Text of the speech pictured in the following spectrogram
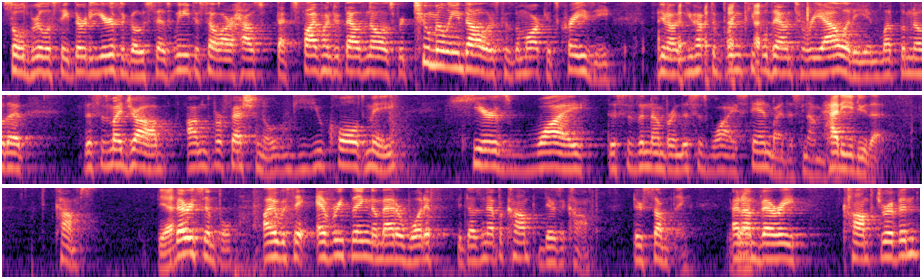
sold real estate 30 years ago says we need to sell our house that's $500,000 for $2 million because the market's crazy. You know, you have to bring people down to reality and let them know that this is my job. I'm the professional. You called me. Here's why this is the number, and this is why I stand by this number. How do you do that? Comps. Yeah? Very simple. I always say everything, no matter what, if it doesn't have a comp, there's a comp. There's something. And I'm very comp driven.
